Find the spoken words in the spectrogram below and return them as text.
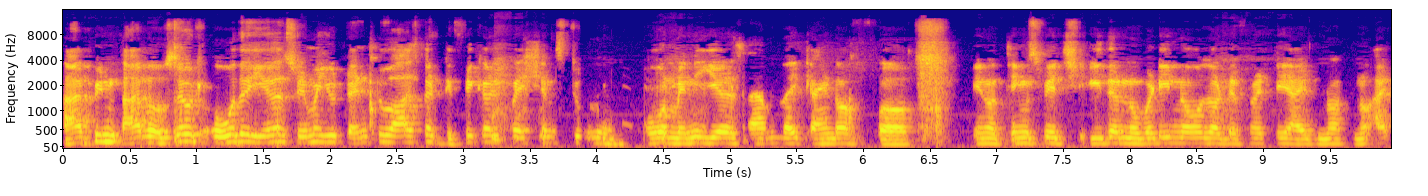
I've been I've observed over the years, Rima, you tend to ask the difficult questions to me. Over many years, I'm like kind of uh, you know things which either nobody knows or definitely I do not know. I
